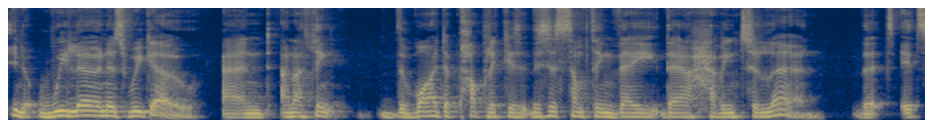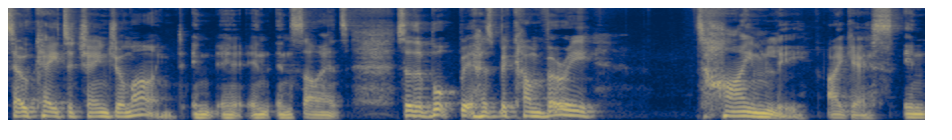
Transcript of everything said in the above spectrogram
you know, we learn as we go, and and I think the wider public is this is something they they are having to learn that it's okay to change your mind in, in, in science. So the book has become very timely, I guess, in,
